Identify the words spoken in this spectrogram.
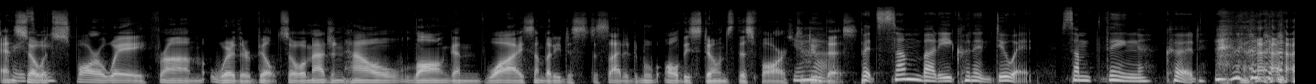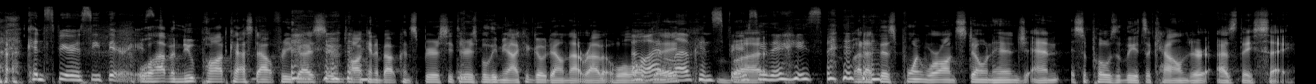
and so it's far away from where they're built. So imagine how long and why somebody just decided to move all these stones this far to do this. But somebody couldn't do it. something could. Conspiracy theories. We'll have a new podcast out for you guys soon talking about conspiracy theories. Believe me, I could go down that rabbit hole oh, all day. I love conspiracy but- theories. but at this point, we're on Stonehenge, and supposedly it's a calendar, as they say.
